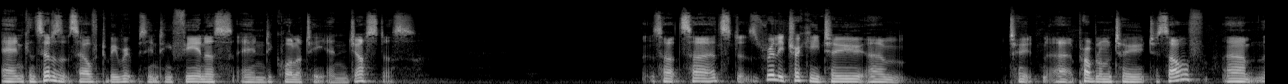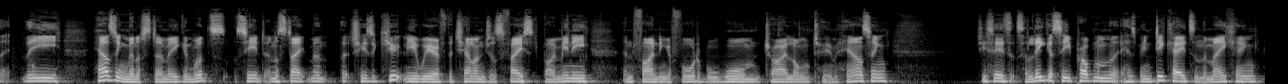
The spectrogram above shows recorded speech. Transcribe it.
and considers itself to be representing fairness and equality and justice. So it's uh, it's, it's really tricky to um, to uh, problem to to solve. Um, the, the, housing minister Megan Woods said in a statement that she's acutely aware of the challenges faced by many in finding affordable, warm, dry, long-term housing. She says it's a legacy problem that has been decades in the making.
